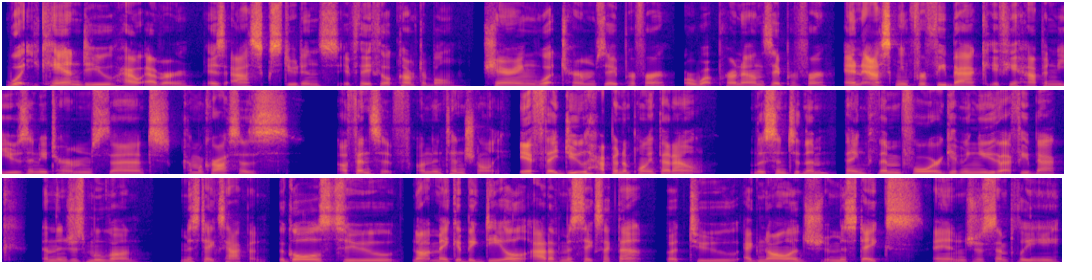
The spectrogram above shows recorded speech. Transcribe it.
What you can do, however, is ask students if they feel comfortable sharing what terms they prefer or what pronouns they prefer, and asking for feedback if you happen to use any terms that come across as offensive unintentionally. If they do happen to point that out, listen to them, thank them for giving you that feedback, and then just move on. Mistakes happen. The goal is to not make a big deal out of mistakes like that, but to acknowledge mistakes and just simply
